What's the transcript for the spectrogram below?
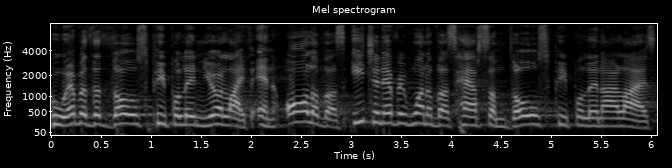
whoever the those people in your life, and all of us, each and every one of us have some those people in our lives.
